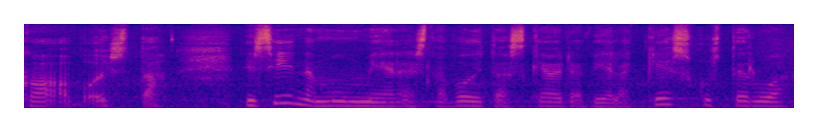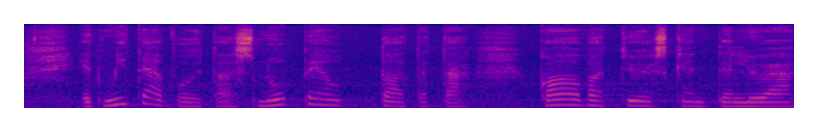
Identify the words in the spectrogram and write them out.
kaavoista, niin siinä mun mielestä voitaisiin käydä vielä keskustelua, että mitä voitaisiin nopeuttaa tätä kaavatyöskentelyä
